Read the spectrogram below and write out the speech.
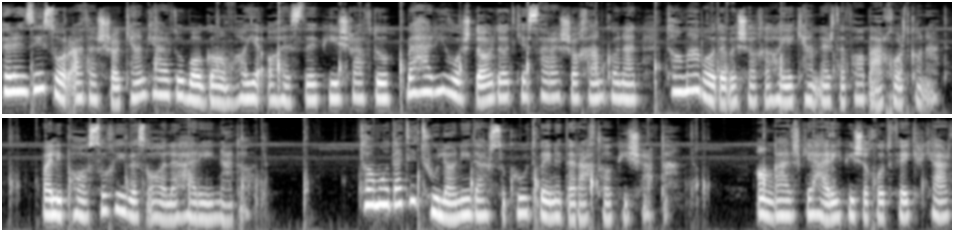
فرنزی سرعتش را کم کرد و با گام های آهسته پیش رفت و به هری هشدار داد که سرش را خم کند تا مبادا به شاخه های کم ارتفاع برخورد کند. ولی پاسخی به سوال هری نداد. تا مدتی طولانی در سکوت بین درختها پیش رفتند. آنقدر که هری پیش خود فکر کرد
